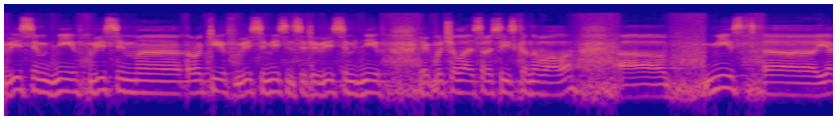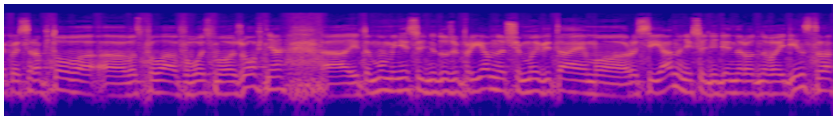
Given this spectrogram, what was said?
8 днів, 8 е, років, 8 місяців і 8 днів, як почалась російська навала. Міст е, якось раптово е, воспилав 8 жовтня. І тому мені сьогодні дуже приємно, що ми вітаємо росіян. У них сьогодні день народного єдинства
